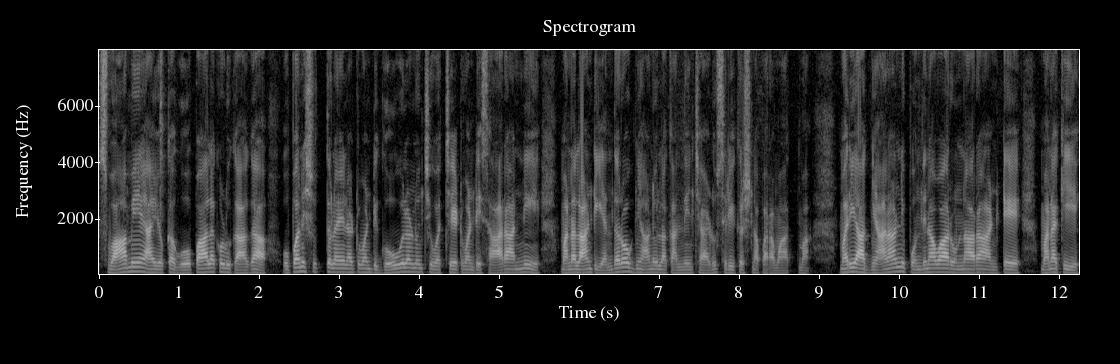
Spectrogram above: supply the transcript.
స్వామే ఆ యొక్క గోపాలకుడు కాగా ఉపనిషత్తులైనటువంటి గోవుల నుంచి వచ్చేటువంటి సారాన్ని మనలాంటి ఎందరో జ్ఞానులకు అందించాడు శ్రీకృష్ణ పరమాత్మ. మరి ఆ జ్ఞానాన్ని పొందినవారు ఉన్నారా అంటే మనకి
